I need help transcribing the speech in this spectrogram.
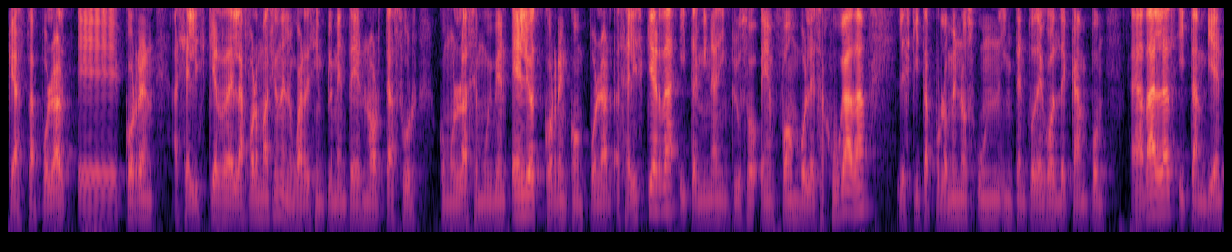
que hasta Polar eh, corren hacia la izquierda de la formación en lugar de simplemente ir norte a sur como lo hace muy bien Elliot, corren con Polar hacia la izquierda y termina incluso en fumble esa jugada, les quita por lo menos un intento de gol de campo a Dallas y también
